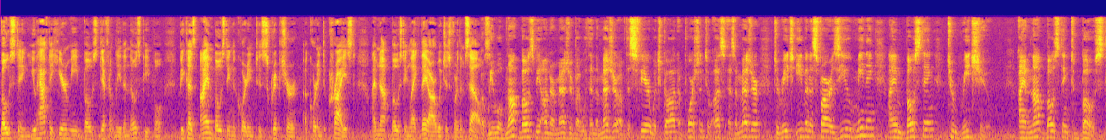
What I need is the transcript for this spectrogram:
boasting, you have to hear me boast differently than those people because I am boasting according to Scripture, according to Christ. I'm not boasting like they are, which is for themselves. But we will not boast beyond our measure, but within the measure of the sphere which God apportioned to us as a measure to reach even as far as you, meaning I am boasting to reach you. I am not boasting to boast.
